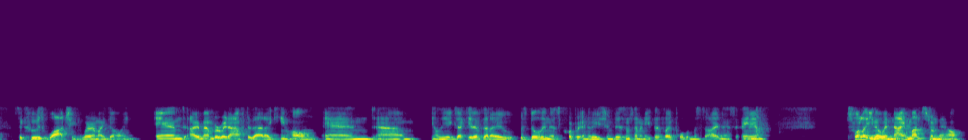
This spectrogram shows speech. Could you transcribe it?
It's like, who's watching? Where am I going? And I remember right after that, I came home and, um, you know, the executive that I was building this corporate innovation business underneath of, I pulled him aside and I said, Hey man, just want to let you know in nine months from now,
